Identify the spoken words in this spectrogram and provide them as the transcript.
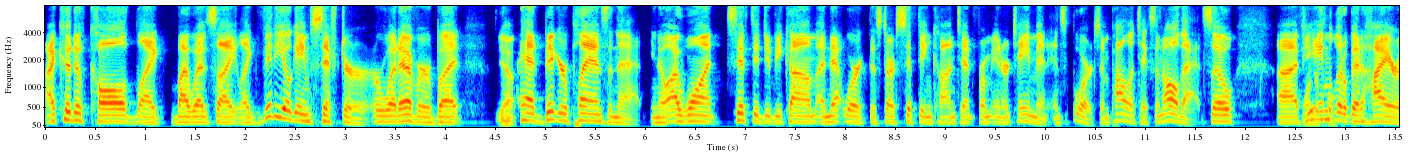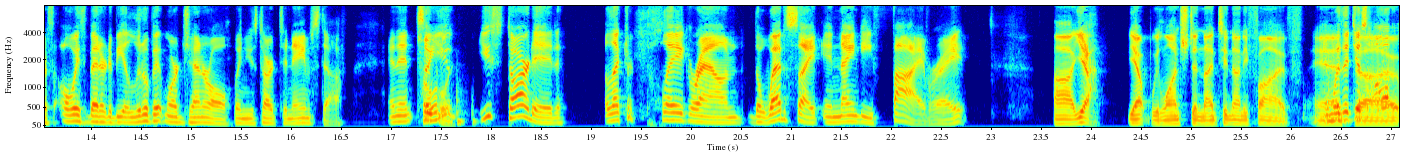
I could have called like my website like video game sifter or whatever but yeah. I had bigger plans than that. You know, I want Sifted to become a network that starts sifting content from entertainment and sports and politics and all that. So uh, if Wonderful. you aim a little bit higher, it's always better to be a little bit more general when you start to name stuff. And then, totally. so you you started Electric Playground, the website in '95, right? Uh, yeah, Yep, we launched in 1995. And, and was it just uh, all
